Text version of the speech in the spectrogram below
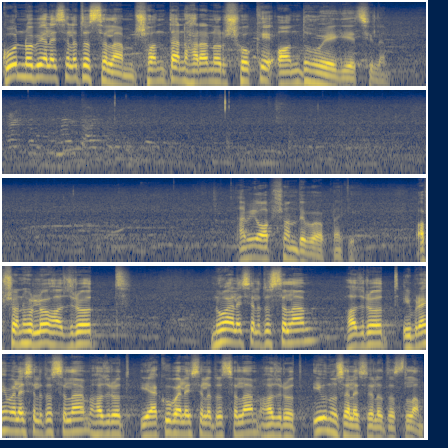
কোন নবী আলাই সালাম সন্তান হারানোর শোকে অন্ধ হয়ে গিয়েছিলেন? আমি অপশন দেব আপনাকে। অপশন হলো হজরত নূহ আলাই সাল্লাম হজরত ইব্রাহিম আলাই সাল্লাম হজরত ইয়াকুব আলাই সাল্লাম হজরত ইউনুস আলাই সাল্লাম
